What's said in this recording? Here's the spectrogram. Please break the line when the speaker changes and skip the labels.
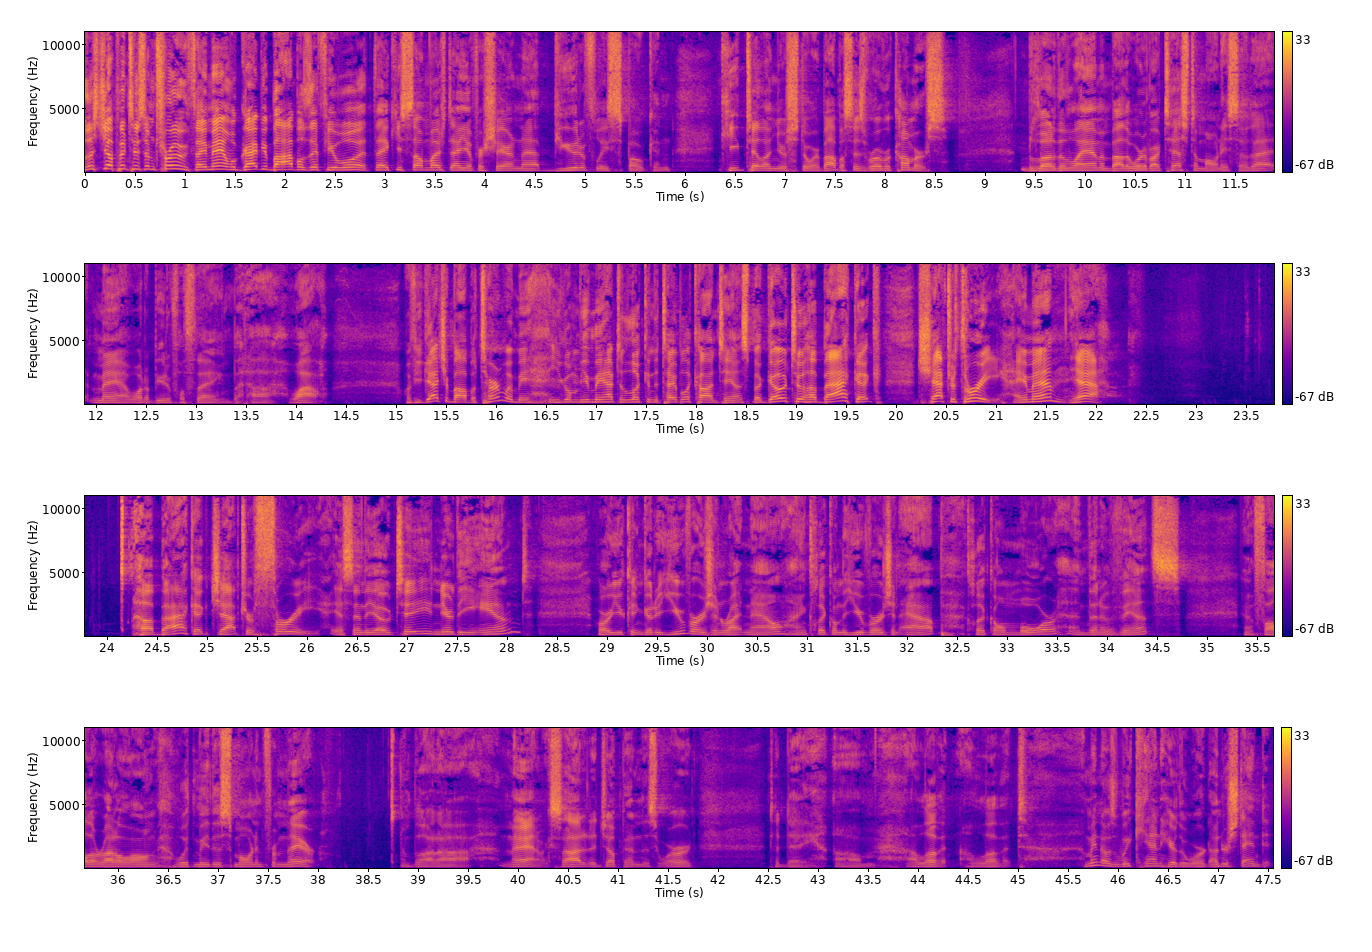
Well, let's jump into some truth. Amen. Well, grab your Bibles if you would. Thank you so much, Daniel, for sharing that. Beautifully spoken. Keep telling your story. Bible says we're overcomers. Blood of the Lamb and by the word of our testimony. So that, man, what a beautiful thing. But uh, wow. Well, if you got your Bible, turn with me. You may have to look in the table of contents, but go to Habakkuk chapter 3. Amen. Yeah. Habakkuk chapter 3. It's in the OT near the end. Or you can go to YouVersion right now and click on the YouVersion app, click on More, and then Events, and follow right along with me this morning from there. But uh, man, I'm excited to jump into this word today. Um, I love it. I love it. How many knows we can hear the word, understand it?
